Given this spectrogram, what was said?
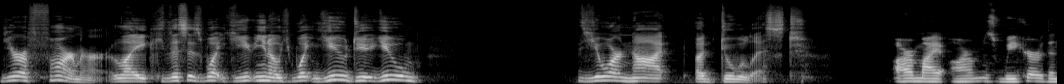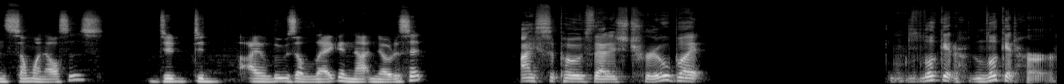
you're a farmer. Like this is what you you know what you do. You you are not a duelist. Are my arms weaker than someone else's? Did did I lose a leg and not notice it? I suppose that is true, but look at look at her.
